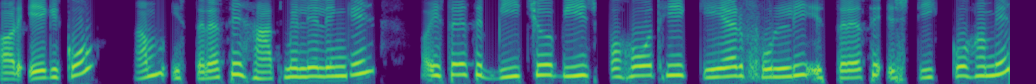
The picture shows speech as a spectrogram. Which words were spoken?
और एक को हम इस तरह से हाथ में ले लेंगे और इस तरह से बीचों बीच बहुत ही केयरफुल्ली इस तरह से स्टिक को हमें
